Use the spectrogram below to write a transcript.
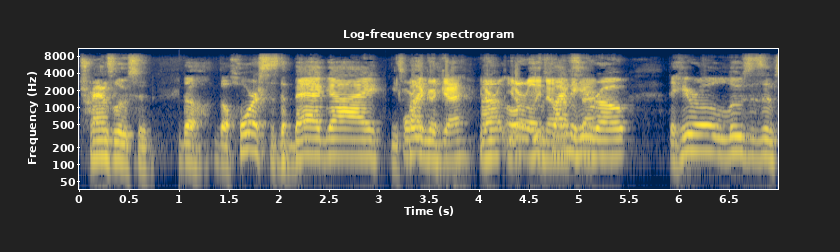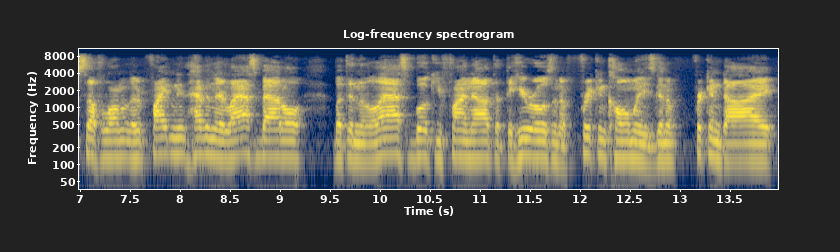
translucid. The the horse is the bad guy. He's Or the fighting good guy. You don't- you don't really he's know fighting the hero. The hero loses himself along. They're fighting, having their last battle. But then in the last book, you find out that the hero's in a freaking coma. He's gonna freaking die,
